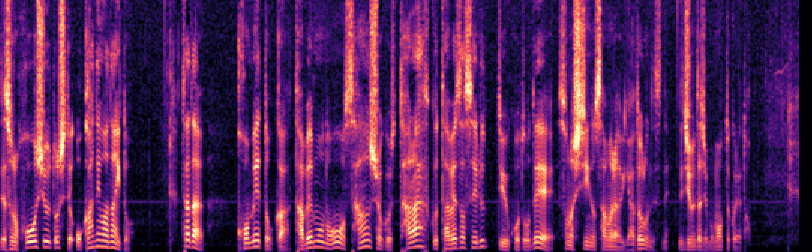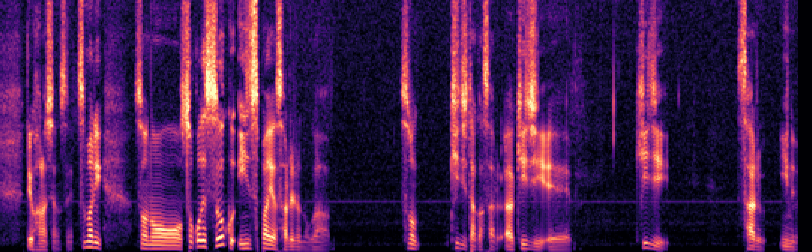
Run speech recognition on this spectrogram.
でその報酬としてお金はないと。ただ米とか食べ物を3食たらふく食べさせるっていうことでその七人の侍を雇るんですね。で自分たちも持ってくれと。っていう話なんですね。つまりそのそこですごくインスパイアされるのがその生地高猿あ生地えー、生地猿犬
